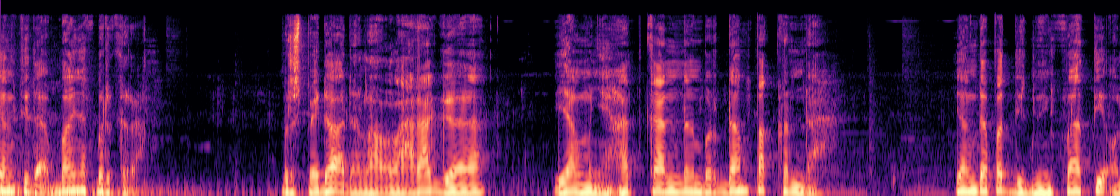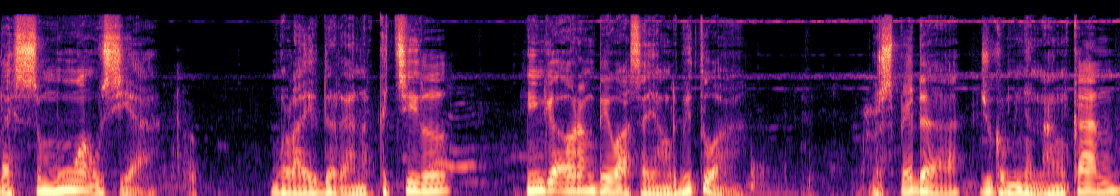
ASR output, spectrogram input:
yang tidak banyak bergerak. Bersepeda adalah olahraga yang menyehatkan dan berdampak rendah yang dapat dinikmati oleh semua usia, mulai dari anak kecil hingga orang dewasa yang lebih tua. Bersepeda juga menyenangkan,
